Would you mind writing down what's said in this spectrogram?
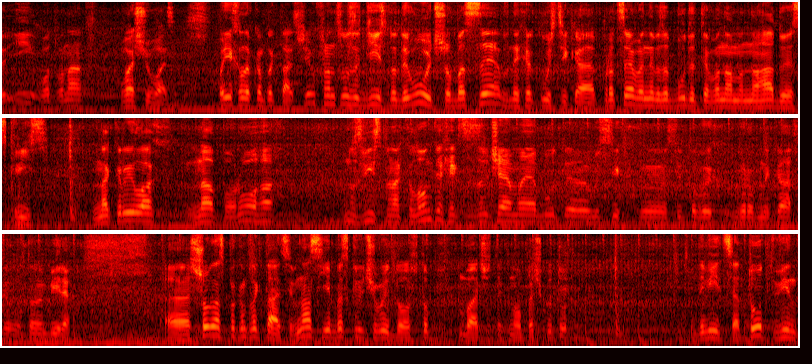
і от вона в вашій увазі. Поїхали в комплектацію. Чим французи дійсно дивують, що басе, в них акустика, про це ви не забудете, вона нагадує скрізь. На крилах, на порогах. Ну, звісно, на колонках, як це зазвичай має бути в усіх е, світових виробниках і автомобілях. Що в нас по комплектації? В нас є безключовий доступ. Бачите кнопочку тут. Дивіться, тут він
